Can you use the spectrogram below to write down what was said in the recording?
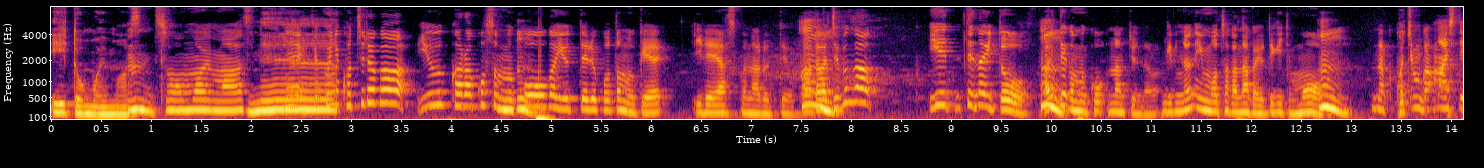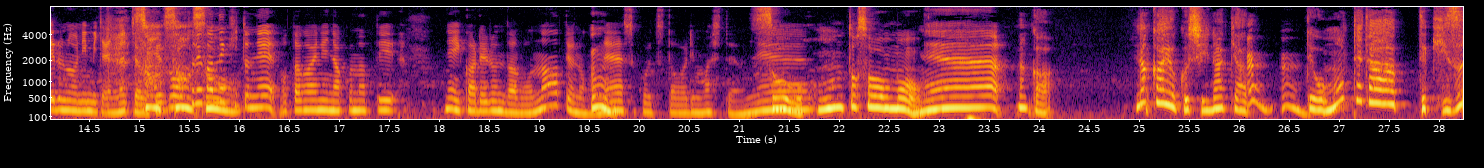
いいと思います。うん、そう思います。ねえ逆にこちらが言うからこそ向こうが言ってることも受け入れやすくなるっていうか、うんだから自分が言えてないと、うん相手が向こう、なんて言うんだろう、義理のね、妹さんがなんか言ってきても、うん。なんかこっちも我慢してるのにみたいになっちゃうけど、それがね、きっとね、お互いになくなって、ね、いかれるんだろうなっていうのがね、うんすごい伝わりましたよね。そう、ほんとそう思う。ねなんか、仲良くしなきゃっ。て思ってたって気づ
